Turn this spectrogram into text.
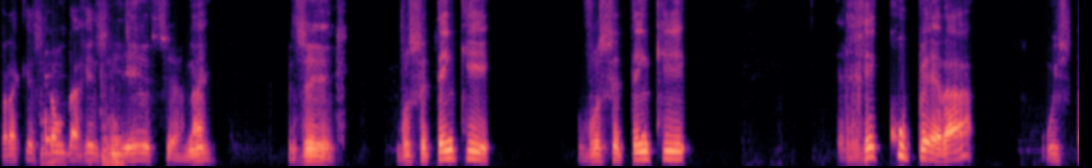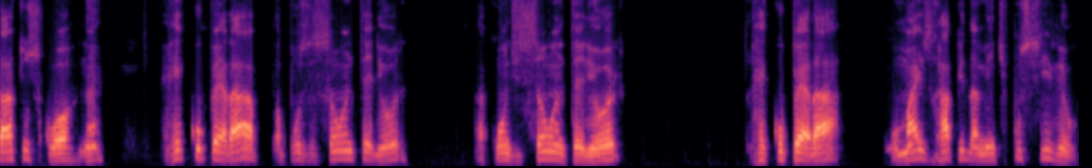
para a questão da resiliência, né? Quer dizer, você tem que você tem que recuperar o status quo, né? Recuperar a posição anterior, a condição anterior, recuperar o mais rapidamente possível.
